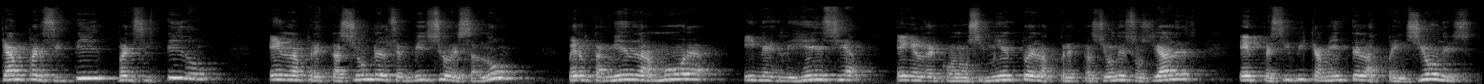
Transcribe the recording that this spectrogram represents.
que han persistido en la prestación del servicio de salud, pero también la mora y negligencia en el reconocimiento de las prestaciones sociales específicamente las pensiones,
